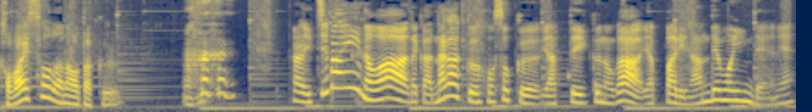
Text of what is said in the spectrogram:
かわいそうだな、オタク。だから一番いいのは、だから長く細くやっていくのが、やっぱり何でもいいんだよね。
